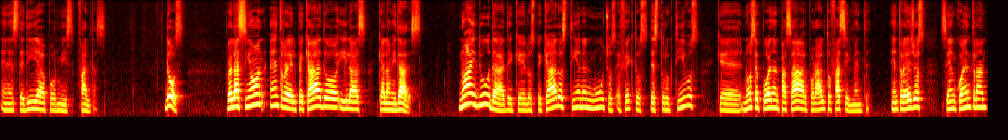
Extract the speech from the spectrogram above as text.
en este día por mis faltas. 2. Relación entre el pecado y las calamidades. No hay duda de que los pecados tienen muchos efectos destructivos que no se pueden pasar por alto fácilmente. Entre ellos se encuentran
